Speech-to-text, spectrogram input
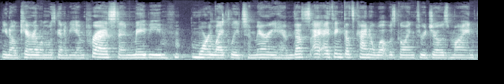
you know carolyn was going to be impressed and maybe m- more likely to marry him that's i, I think that's kind of what was going through joe's mind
